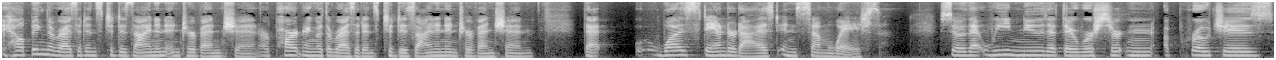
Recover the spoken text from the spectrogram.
helping the residents to design an intervention or partnering with the residents to design an intervention that was standardized in some ways so that we knew that there were certain approaches,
